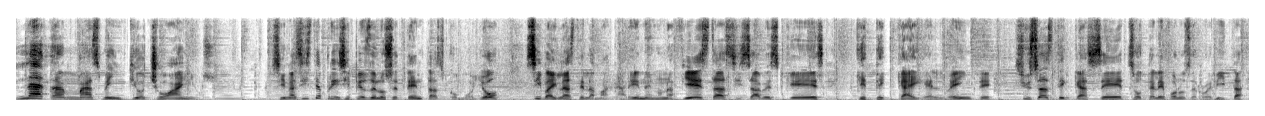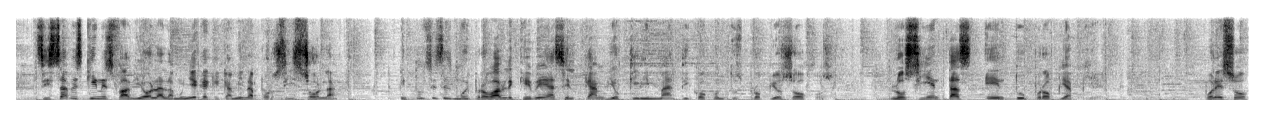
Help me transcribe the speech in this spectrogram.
nada más 28 años. Si naciste a principios de los 70 como yo, si bailaste la Macarena en una fiesta, si sabes qué es que te caiga el 20, si usaste cassettes o teléfonos de ruedita, si sabes quién es Fabiola, la muñeca que camina por sí sola, entonces es muy probable que veas el cambio climático con tus propios ojos. Lo sientas en tu propia piel. Por eso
